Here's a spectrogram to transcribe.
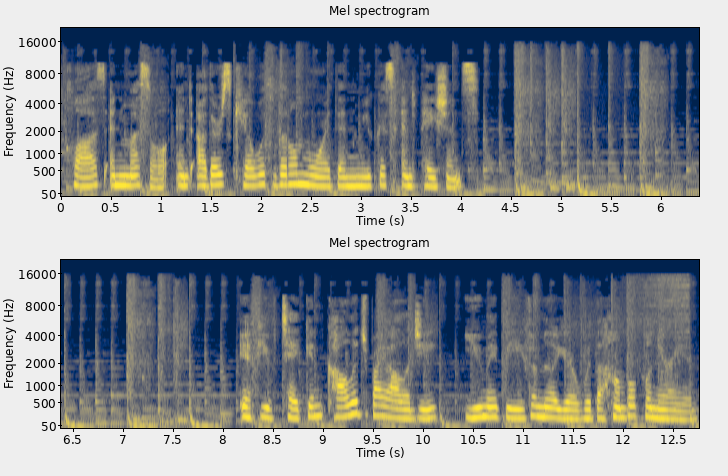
claws and muscle and others kill with little more than mucus and patience. If you've taken college biology, you may be familiar with the humble planarian,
